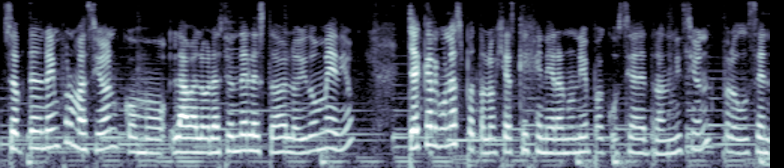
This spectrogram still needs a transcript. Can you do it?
Se obtendrá información como la valoración del estado del oído medio, ya que algunas patologías que generan una hipoacusia de transmisión producen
